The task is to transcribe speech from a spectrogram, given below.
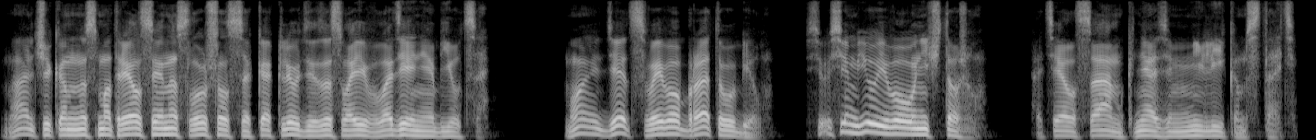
Мальчиком насмотрелся и наслушался, как люди за свои владения бьются. Мой дед своего брата убил. Всю семью его уничтожил. Хотел сам князем Меликом стать.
